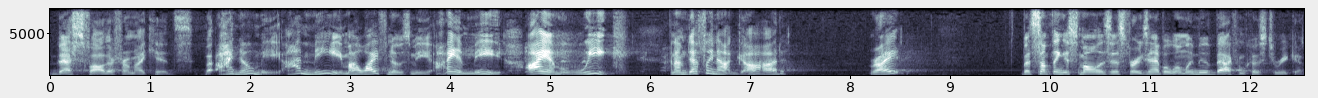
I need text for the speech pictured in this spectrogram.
best father for my kids. But I know me. I'm me. My wife knows me. I am me. I am weak. And I'm definitely not God, right? But something as small as this, for example, when we moved back from Costa Rica,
